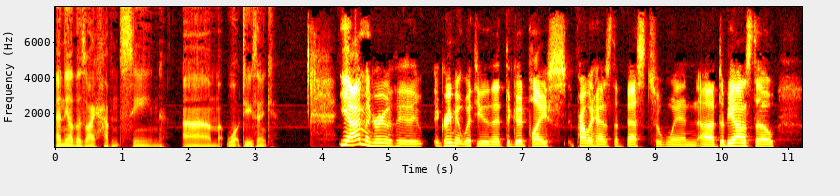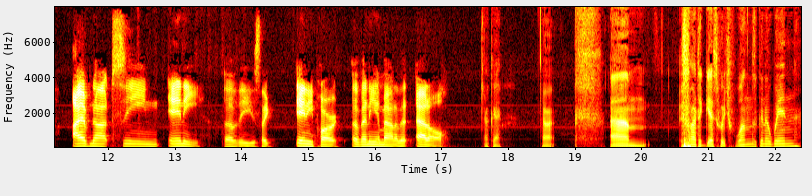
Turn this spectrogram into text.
and the others I haven't seen. Um, what do you think? Yeah, I'm agree with you, agreement with you that the Good Place probably has the best to win. Uh, to be honest, though, I have not seen any of these, like any part of any amount of it at all. Okay. All right. Um, had to guess which one's gonna win,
